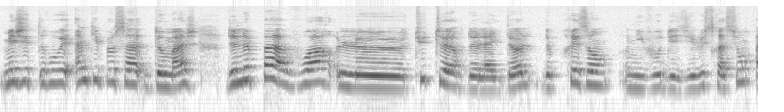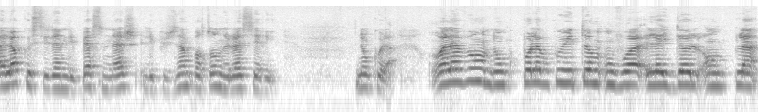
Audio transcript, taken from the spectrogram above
mais j'ai trouvé un petit peu ça dommage de ne pas avoir le tuteur de l'idol de présent au niveau des illustrations alors que c'est l'un des personnages les plus importants de la série. Donc voilà. À l'avant, donc pour la premier tome, on voit l'idol en plein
